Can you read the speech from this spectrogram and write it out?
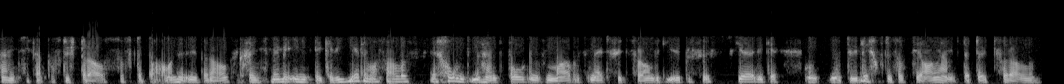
sehen Sie auf der Straße, auf den Bahnen, überall. Wir können es nicht mehr integrieren, was alles kommt. Wir haben Folgen auf dem Arbeitsmarkt für vor allem die über 50-Jährigen und natürlich auf den Sozialämtern, dort vor allem.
